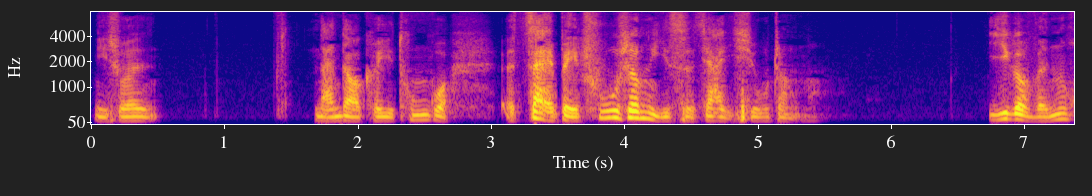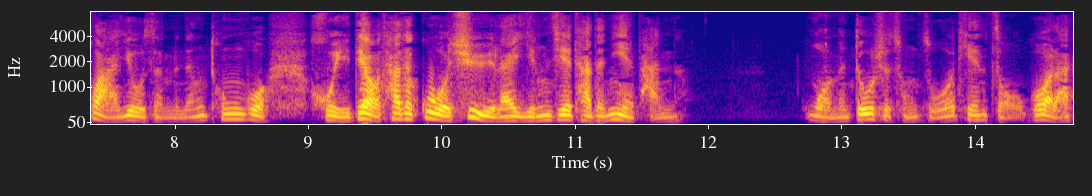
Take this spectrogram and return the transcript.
你说？难道可以通过，呃，再被出生一次加以修正吗？一个文化又怎么能通过毁掉它的过去来迎接它的涅槃呢？我们都是从昨天走过来，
